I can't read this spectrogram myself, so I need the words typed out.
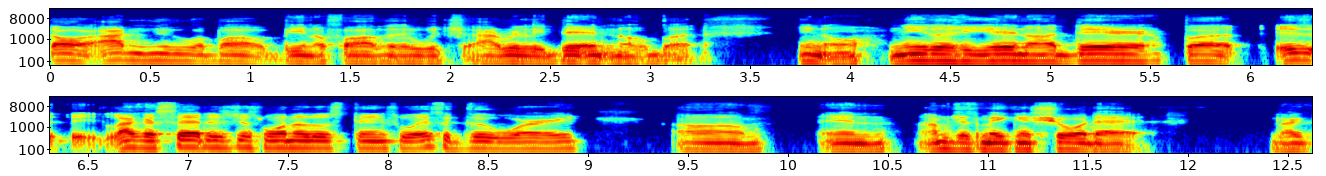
thought I knew about being a father, which I really didn't know. But you know, neither here nor there. But it, like I said, it's just one of those things where it's a good worry. Um, and I'm just making sure that, like,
